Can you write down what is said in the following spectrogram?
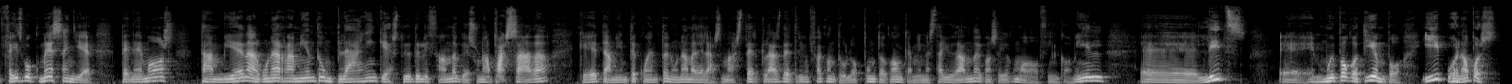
Facebook Messenger. Tenemos también alguna herramienta, un plugin que estoy utilizando que es una pasada, que también te cuento en una de las masterclass de triunfacontublog.com, que a mí me está ayudando. He conseguido como 5.000 eh, leads eh, en muy poco tiempo. Y bueno, pues,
